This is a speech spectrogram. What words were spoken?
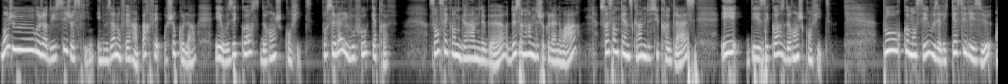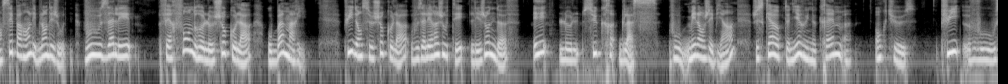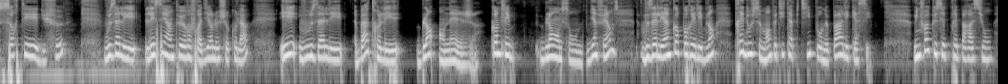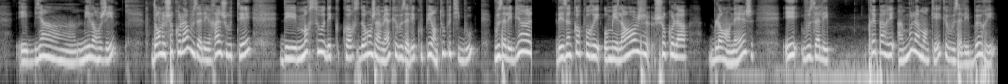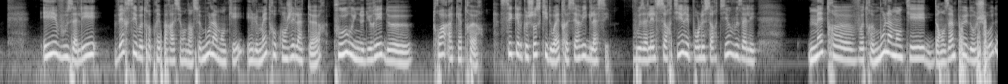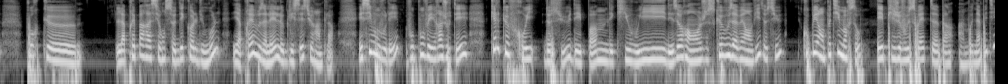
Bonjour, aujourd'hui c'est Jocelyne et nous allons faire un parfait au chocolat et aux écorces d'orange confite. Pour cela, il vous faut 4 œufs, 150 g de beurre, 200 g de chocolat noir, 75 g de sucre glace et des écorces d'orange confite. Pour commencer, vous allez casser les œufs en séparant les blancs des jaunes. Vous allez faire fondre le chocolat au bain-marie. Puis dans ce chocolat, vous allez rajouter les jaunes d'œufs et le sucre glace. Vous mélangez bien jusqu'à obtenir une crème onctueuse. Puis vous sortez du feu. Vous allez laisser un peu refroidir le chocolat et vous allez battre les blancs en neige. Quand les blancs sont bien fermes, vous allez incorporer les blancs très doucement, petit à petit, pour ne pas les casser. Une fois que cette préparation est bien mélangée, dans le chocolat, vous allez rajouter des morceaux d'écorce d'orange amère que vous allez couper en tout petits bouts. Vous allez bien les incorporer au mélange chocolat blanc en neige et vous allez préparer un moule à manquer que vous allez beurrer et vous allez verser votre préparation dans ce moule à manquer et le mettre au congélateur pour une durée de 3 à 4 heures. C'est quelque chose qui doit être servi glacé. Vous allez le sortir et pour le sortir, vous allez mettre euh, votre moule à manquer dans un peu d'eau chaude pour que la préparation se décolle du moule et après vous allez le glisser sur un plat. Et si vous voulez, vous pouvez rajouter quelques fruits dessus, des pommes, des kiwis, des oranges, ce que vous avez envie dessus, coupez en petits morceaux. Et puis je vous souhaite ben, un bon appétit.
